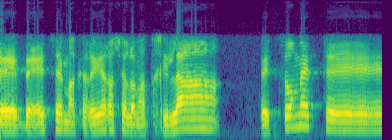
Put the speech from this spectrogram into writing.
אה, בעצם הקריירה שלה מתחילה בצומת, אה,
